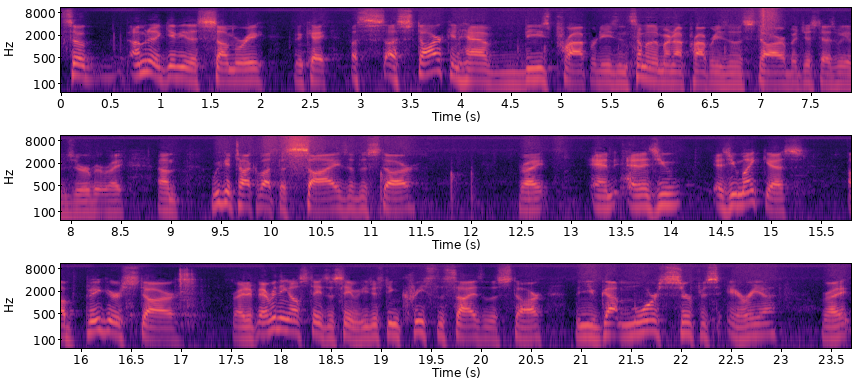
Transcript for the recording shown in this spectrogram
so I'm going to give you the summary. Okay, a, a star can have these properties, and some of them are not properties of the star, but just as we observe it, right? Um, we could talk about the size of the star, right? And and as you as you might guess, a bigger star, right? If everything else stays the same, if you just increase the size of the star, then you've got more surface area, right?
